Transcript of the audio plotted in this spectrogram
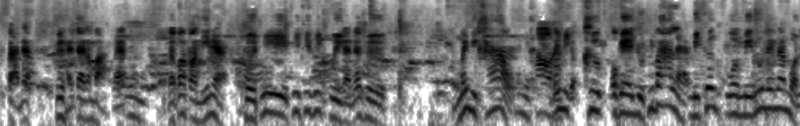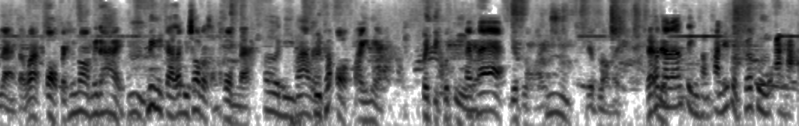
88เนี่ยคือหายใจลำบากแล้ว อืม แล้วก็ตอนนี้เนี่ยคือที่ที่ที่ที่คุยกันก็คือ ไม่มีข้าวไม่มีข้าวนะ ไม่มีกับคือโอเคอยู่ที่บ้านแหละ มีเครื่องครัวมีนู่นนี่นั่นหมดแหละ แต่ว่าออกไปข้างนอกไม่ได้ อืมนี่คือการรับผิดชอบต่อสังคมนะ เออดีมากเลยคือถ้าออกไปเนี่ยไปติดคนอื่นไปเนี่ยแพร่เรียบร้อย อืมเรียบร้อยเพราะฉะนั้นสิ่งสำคัญที่สุดก็คืออาหาร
